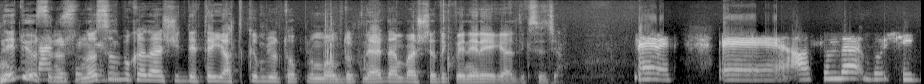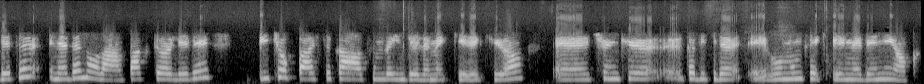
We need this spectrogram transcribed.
Ne diyorsunuz? Nasıl bu kadar şiddete yatkın bir toplum olduk? Nereden başladık ve nereye geldik sizce? Evet, Ee, aslında bu şiddete neden olan faktörleri birçok başlık altında incelemek gerekiyor. Ee, çünkü e, tabii ki de e, bunun tek bir nedeni yok.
